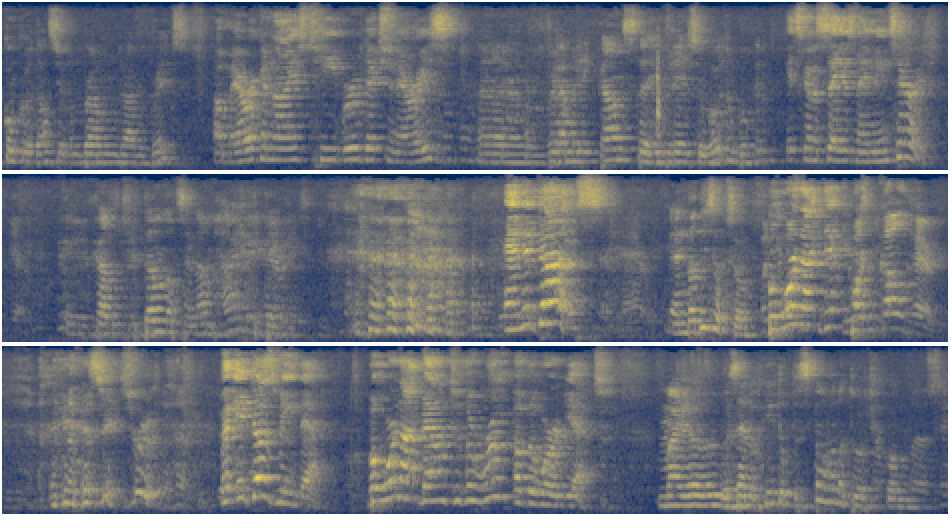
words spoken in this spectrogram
Concordantie of een Brown Driver Briggs, Americanized Hebrew dictionaries, eh, voor Amerikaanse Hebreeuwse woordenboeken, it's going to say his name means hairy. eh, gaat het vertellen dat zijn naam harig betekent. and it does. En dat is ook zo. But we're not. He wasn't called Harry. It's it's true. But it does mean that. But we're not down to the root of the word yet. Maar eh, we zijn nog niet op de stam van het woord gekomen. Uh,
